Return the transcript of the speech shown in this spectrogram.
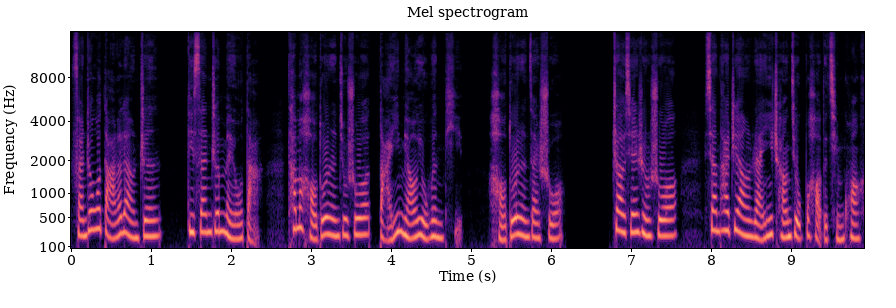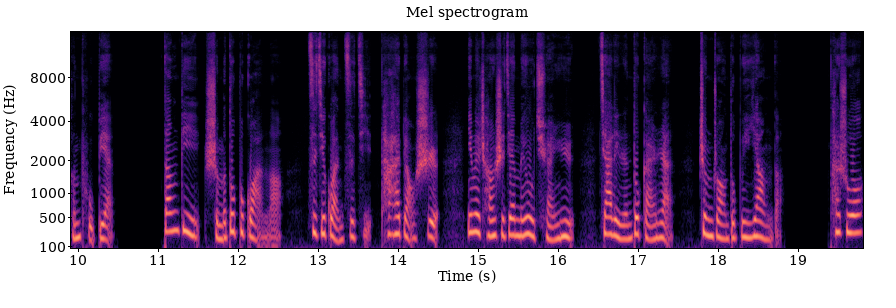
反正我打了两针，第三针没有打。他们好多人就说打疫苗有问题，好多人在说。赵先生说，像他这样染疫长久不好的情况很普遍，当地什么都不管了，自己管自己。他还表示，因为长时间没有痊愈，家里人都感染，症状都不一样的。他说。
